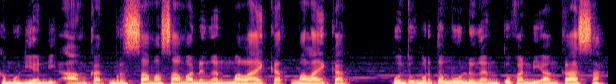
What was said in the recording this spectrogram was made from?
kemudian diangkat bersama-sama dengan malaikat-malaikat untuk bertemu dengan Tuhan di angkasa,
